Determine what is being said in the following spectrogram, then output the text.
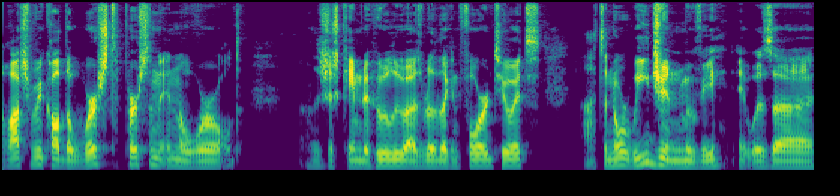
watched a movie called The Worst Person in the World. Uh, this just came to Hulu. I was really looking forward to it. Uh, it's a Norwegian movie. It was uh,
